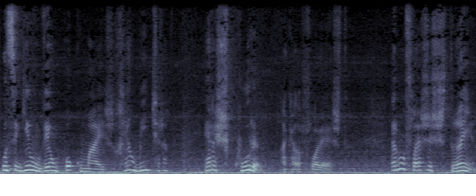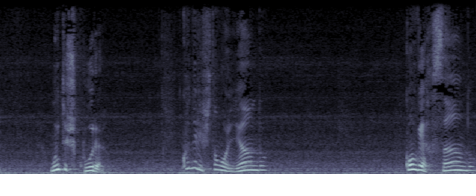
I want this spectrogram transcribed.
conseguiam ver um pouco mais. Realmente era, era escura aquela floresta. Era uma floresta estranha, muito escura. Quando eles estão olhando, conversando,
